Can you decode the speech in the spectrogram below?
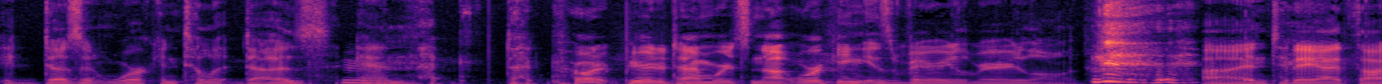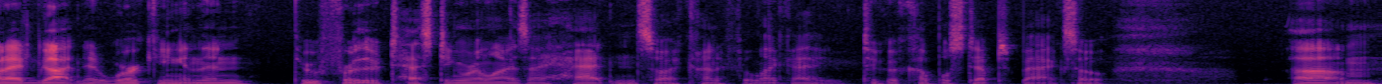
it doesn't work until it does, Mm. and that, that period of time where it's not working is very very long. uh, and today I thought I'd gotten it working, and then through further testing realized I hadn't. So I kind of feel like I took a couple steps back. So, um,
